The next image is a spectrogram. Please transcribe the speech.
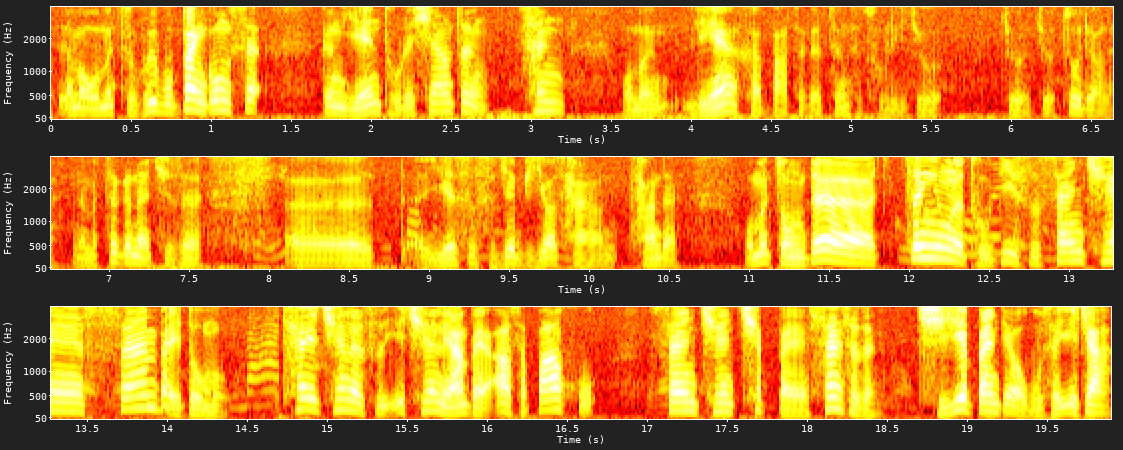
那么我们指挥部办公室跟沿途的乡镇村，我们联合把这个政策处理就就就做掉了。那么这个呢，其实，呃，也是时间比较长长的。我们总的征用的土地是三千三百多亩，拆迁了是一千两百二十八户。三千七百三十人，企业搬掉五十一家，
